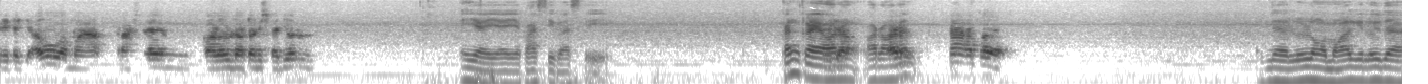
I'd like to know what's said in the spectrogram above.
beda jauh sama rasa yang kalau lu nonton di stadion. Iya iya iya pasti pasti. Kan kayak Beda. orang orang-orang nah apa ya? Udah lu, lu ngomong lagi lu udah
